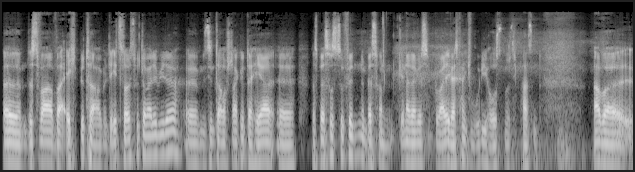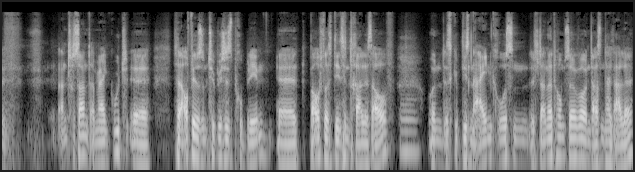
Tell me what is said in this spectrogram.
Ähm, das war war echt bitter. Aber jetzt läuft es mittlerweile wieder. Ähm, wir sind da auch stark hinterher, äh, was Besseres zu finden, einen besseren generell Provider. Ich weiß gar nicht, wo die hosten, muss die passen. Aber äh, interessant, aber ja, gut, äh, ist halt auch wieder so ein typisches Problem. Äh, du baust was Dezentrales auf mhm. und es gibt diesen einen großen Standard-Home-Server und da sind halt alle.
